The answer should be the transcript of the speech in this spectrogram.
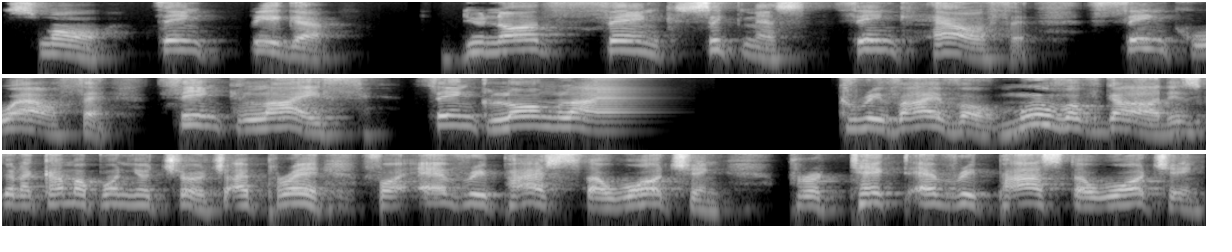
small. Think bigger. Do not think sickness. Think health. Think wealth. Think life. Think long life revival, move of God is going to come upon your church. I pray for every pastor watching, protect every pastor watching,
